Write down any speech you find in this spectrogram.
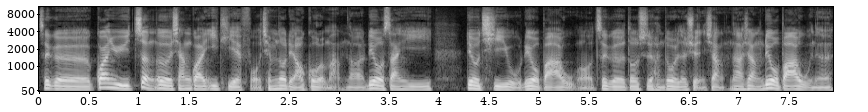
这个关于正二相关 ETF，我前面都聊过了嘛？那六三一、六七五、六八五哦，这个都是很多人的选项。那像六八五呢？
